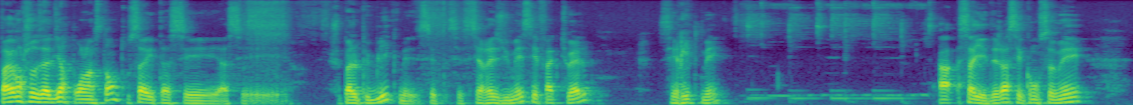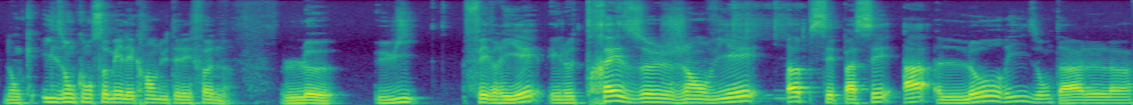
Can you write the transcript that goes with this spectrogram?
Pas grand-chose à dire pour l'instant. Tout ça est assez... assez... Je suis pas le public, mais c'est résumé, c'est factuel. C'est rythmé. Ah, ça y est, déjà, c'est consommé. Donc, ils ont consommé l'écran du téléphone le 8 février. Et le 13 janvier, hop, c'est passé à l'horizontale.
